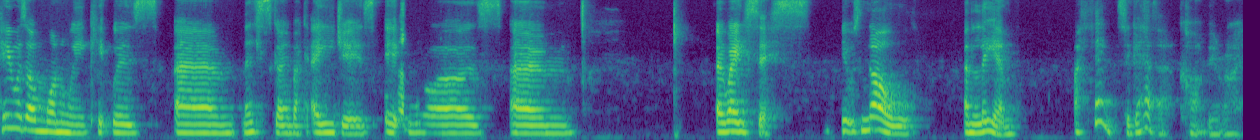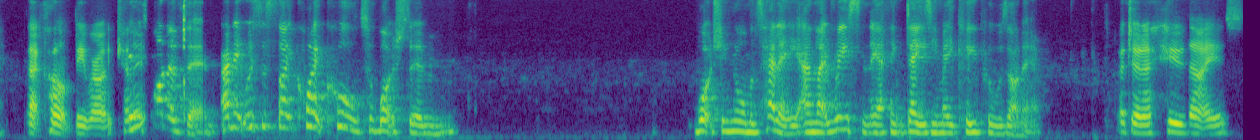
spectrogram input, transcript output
who was on one week? It was um this is going back ages. It was um Oasis. It was Noel and Liam. I think together. Can't be right. That can't be right, can it it? was one of them, and it was just like quite cool to watch them watching normal telly. And like recently, I think Daisy May Cooper was on it. I don't know who that is.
